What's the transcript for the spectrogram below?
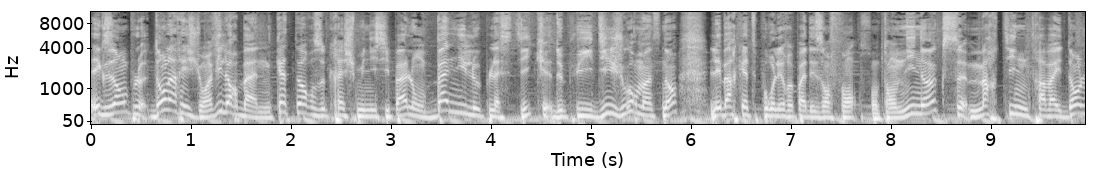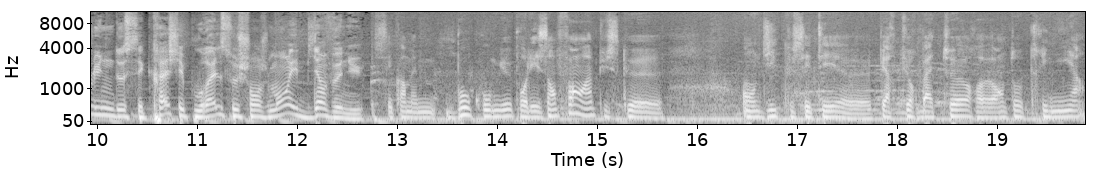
Exemple, dans la région, à Villeurbanne, 14 crèches municipales ont banni le plastique depuis 10 jours maintenant. Les barquettes pour les repas des enfants sont en inox. Martine travaille dans l'une de ces crèches et pour elle, ce changement est bienvenu. C'est quand même beaucoup mieux pour les enfants, hein, puisque on dit que c'était euh, perturbateur euh, endocrinien.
